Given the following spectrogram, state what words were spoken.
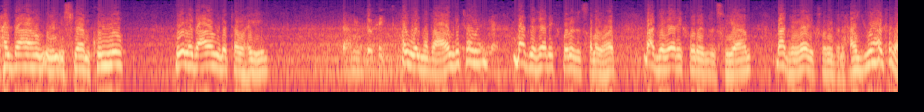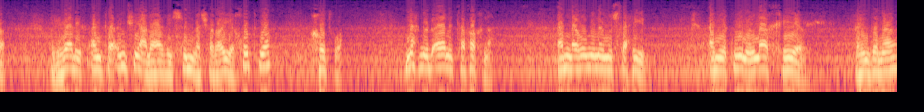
هل دعاهم إلى الإسلام كله ولا دعاهم إلى التوحيد؟ التوحيد. أول ما دعاهم للتوحيد بعد ذلك فرض الصلوات بعد ذلك فرض الصيام بعد ذلك فرض الحج وهكذا. ولذلك أنت امشي على هذه السنة الشرعية خطوة خطوة. نحن الآن اتفقنا أنه من المستحيل أن يكون هناك خير عندنا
